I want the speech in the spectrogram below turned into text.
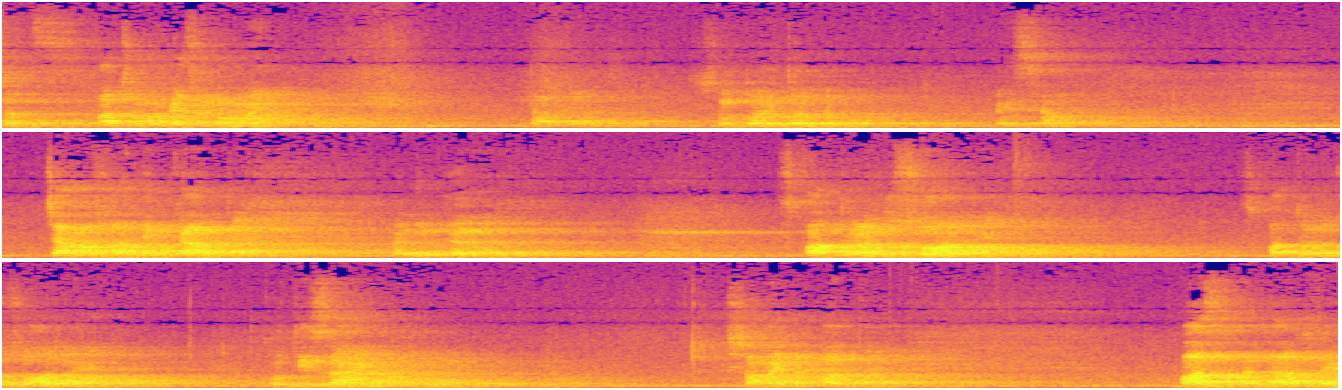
cum să faci un magazin online, dacă sunt doritori de pe înseamnă. Ce am aflat din carte? Pe lângă sfaturi uzuale, sfaturi uzuale, cu design, cu și așa mai departe, bază de date,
